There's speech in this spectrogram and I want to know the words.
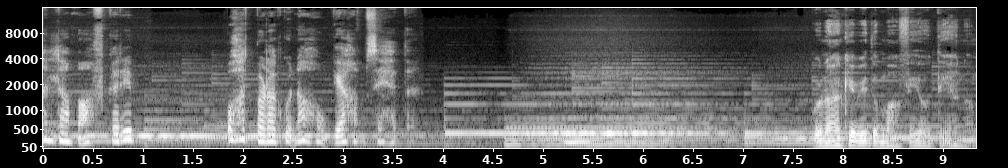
अल्लाह माफ़ करे बहुत बड़ा गुनाह हो गया हमसे हैदर। गुनाह की भी तो माफ़ी होती है ना।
